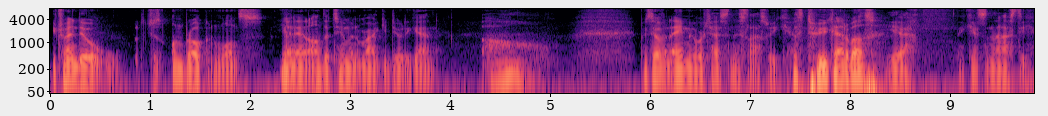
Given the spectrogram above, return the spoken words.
You're trying to do it just unbroken once, Yeah. and then on the two minute mark you do it again. Oh. Myself and Amy were testing this last week. With two kettlebells. Yeah, it gets nasty.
